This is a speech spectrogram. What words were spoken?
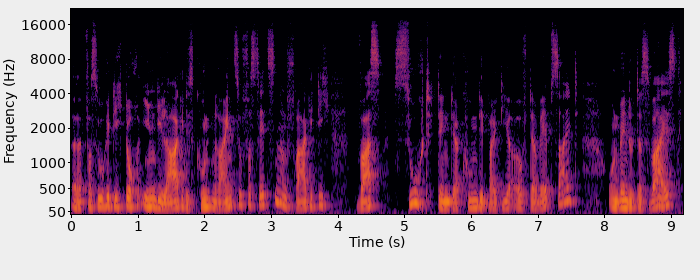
äh, versuche dich doch in die Lage des Kunden reinzuversetzen und frage dich, was sucht denn der Kunde bei dir auf der Website und wenn du das weißt,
